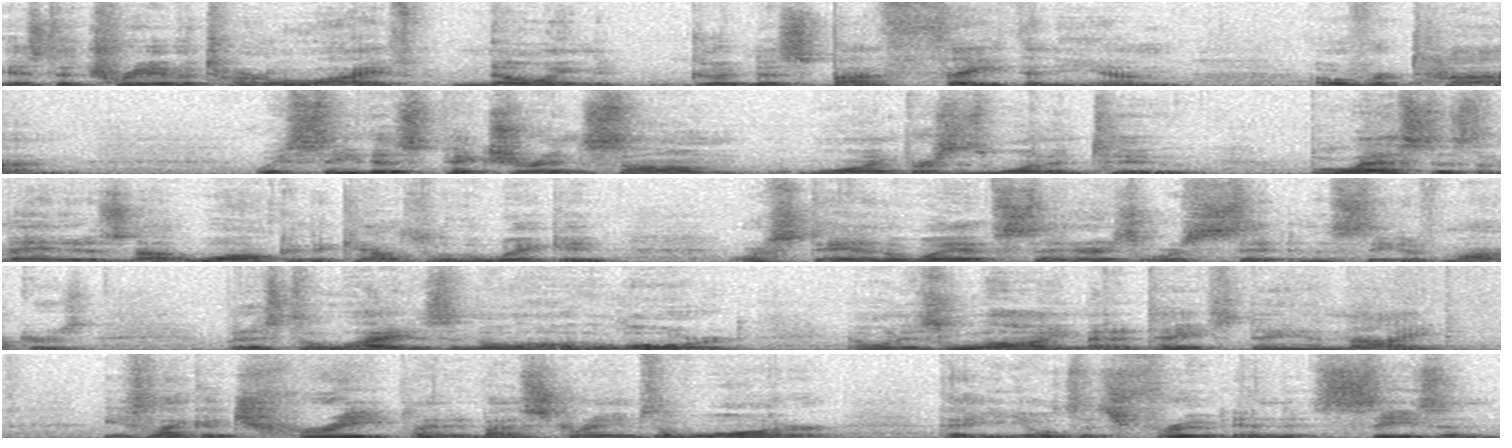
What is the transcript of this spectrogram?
is the tree of eternal life, knowing goodness by faith in Him over time. We see this picture in Psalm 1, verses 1 and 2. Blessed is the man who does not walk in the counsel of the wicked, or stand in the way of sinners, or sit in the seat of mockers, but his delight is in the law of the Lord. And on his law he meditates day and night. He's like a tree planted by streams of water that yields its fruit in its season,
